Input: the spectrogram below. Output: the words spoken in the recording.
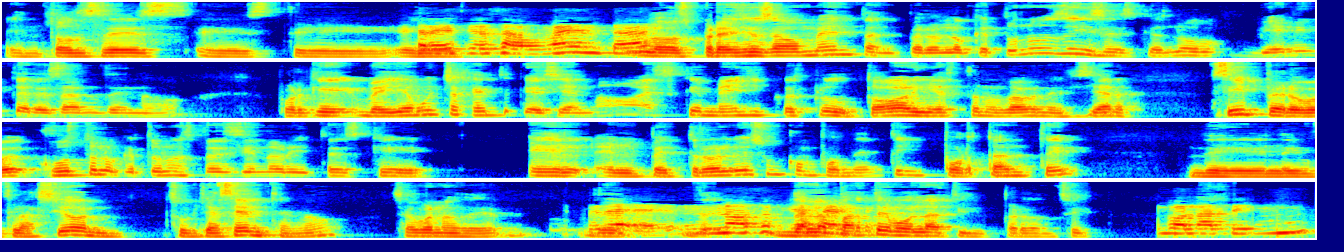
entonces este, eh, precios aumentan. Los precios aumentan, pero lo que tú nos dices, que es lo bien interesante, ¿no? Porque veía mucha gente que decía, no, es que México es productor y esto nos va a beneficiar. Sí, pero justo lo que tú nos estás diciendo ahorita es que el, el petróleo es un componente importante de la inflación subyacente, ¿no? O sea, bueno, de, de, la parte volátil, perdón, sí. Volátil.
